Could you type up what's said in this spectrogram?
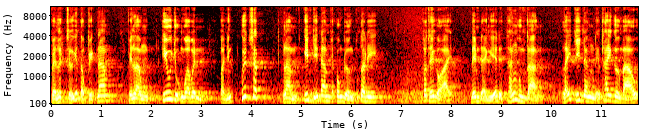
về lịch sử dân tộc Việt Nam, về lòng yêu chuộng hòa bình và những quyết sách làm kim chỉ nam cho con đường chúng ta đi. Có thể gọi đêm đại nghĩa để thắng hung tàn, lấy chí nhân để thay cường bạo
